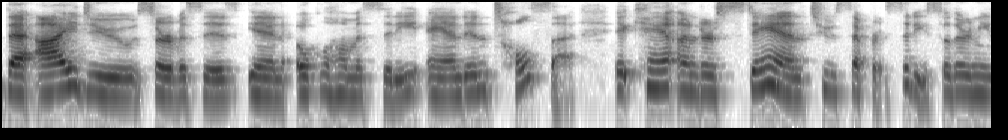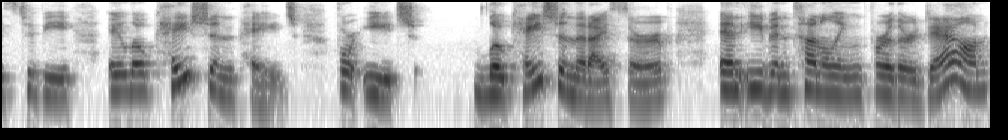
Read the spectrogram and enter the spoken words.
that I do services in Oklahoma City and in Tulsa. It can't understand two separate cities. So there needs to be a location page for each location that I serve. And even tunneling further down,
